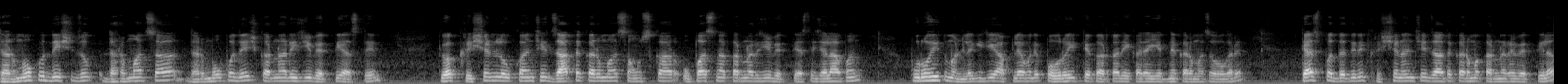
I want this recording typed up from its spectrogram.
धर्मोपदेश जो धर्माचा धर्मोपदेश करणारी जी व्यक्ती असते किंवा ख्रिश्चन लोकांची जातकर्म संस्कार उपासना करणारी जी व्यक्ती असते ज्याला आपण पुरोहित म्हटलं की जे आपल्यामध्ये पौरोहित्य करतात एखाद्या यज्ञकर्माचं वगैरे त्याच पद्धतीने ख्रिश्चनांचे जातकर्म करणाऱ्या व्यक्तीला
